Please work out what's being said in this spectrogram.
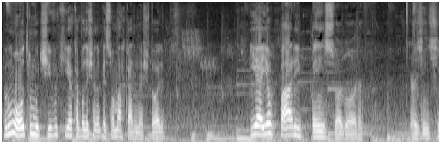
por um outro motivo que acabou deixando a pessoa marcada na história. E aí eu paro e penso agora, a gente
